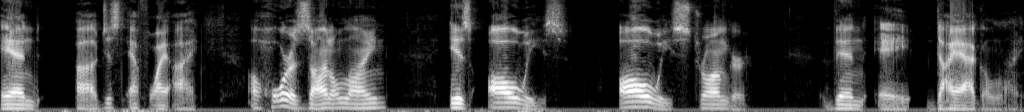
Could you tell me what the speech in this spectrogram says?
and uh, just FYI, a horizontal line is always, always stronger than a diagonal line.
